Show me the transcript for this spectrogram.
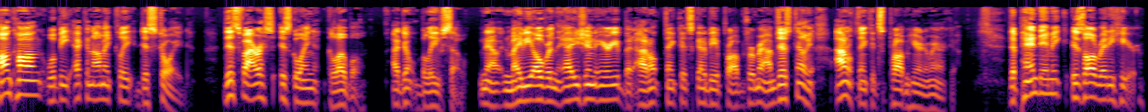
Hong Kong will be economically destroyed. This virus is going global. I don't believe so. Now, it may be over in the Asian area, but I don't think it's going to be a problem for America. I'm just telling you, I don't think it's a problem here in America. The pandemic is already here.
